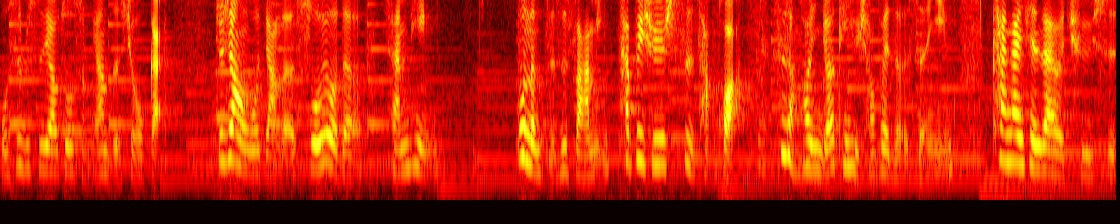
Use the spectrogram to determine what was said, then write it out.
我是不是要做什么样的修改？就像我讲的，所有的产品。不能只是发明，它必须市场化。市场化，你就要听取消费者的声音，看看现在的趋势。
